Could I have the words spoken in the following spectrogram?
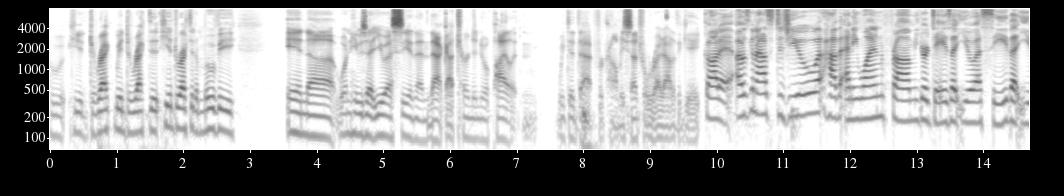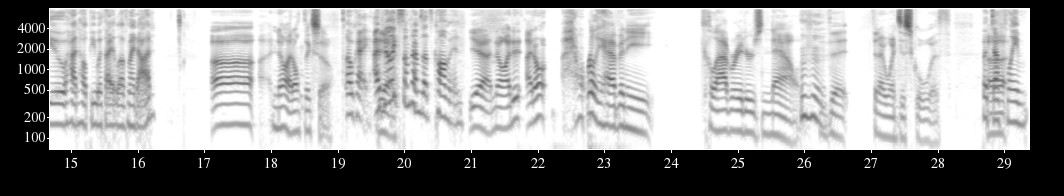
who he had direct we had directed he had directed a movie in uh, when he was at USC, and then that got turned into a pilot, and we did that for Comedy Central right out of the gate. Got it. I was gonna ask, did you have anyone from your days at USC that you had help you with I Love My Dad? Uh, no, I don't think so. Okay. I Yeah. feel like sometimes that's common. Yeah, no, I did. I don't. I don't really have any collaborators now Mm-hmm. that that I went to school with. But Uh, definitely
